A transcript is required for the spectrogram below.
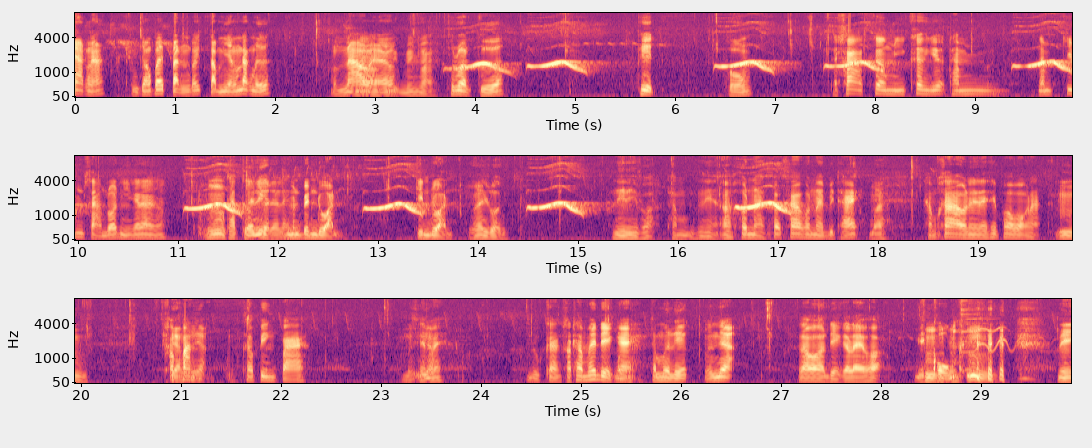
ยากนะมันต้องไปปั่นไปตำอยังนักเนื้อมันนาวแล้วนิดหน่อยทุรวดเกลือพริกผงแต่ค่าเครื่องมีเครื่องเยอะทำน้ำจิ้มสามรสอย่างนี้ก็ได้เนาะ อืมถ้าเกลือนี่อะไรมันเป็นด่วน กินด่วนไม่หลวน นี่นี่พ่อทำเนี่ยอะคนไหนข้าวข้าวคนไหนปิดท้ายมาทำข้าวในที่พ่อบอกน่ะ อืมข้าวปั้นเนี่ยข้าวปิ้งปลาเหมือนใช่ไหมเดูกันเขาทำให้เด็กไงถ้ามือเล็กมันเนี่ย เราอะเด็กอะไรพ่อเด็กโกงอืมนี่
